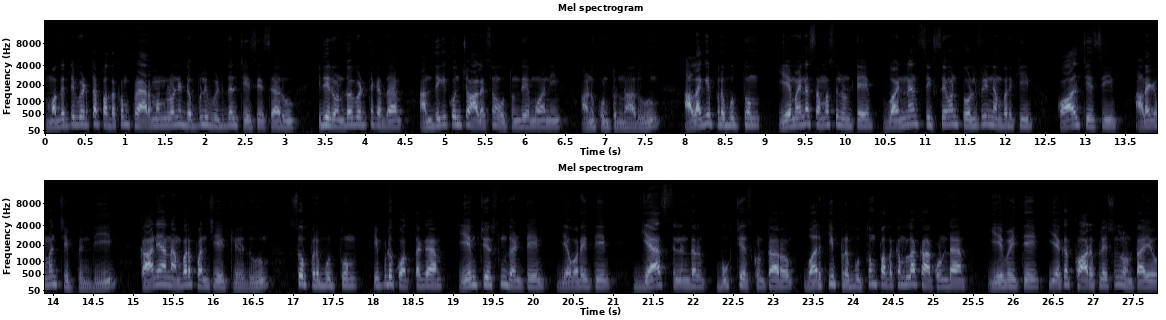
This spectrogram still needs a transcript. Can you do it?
మొదటి విడత పథకం ప్రారంభంలోనే డబ్బులు విడుదల చేసేశారు. ఇది రెండో విడత కదా. అందుకే కొంచెం ఆలస్యం అవుతుందేమో అని అనుకుంటున్నారు. అలాగే ప్రభుత్వం ఏమైనా సమస్యలు ఉంటే one nine six seven toll free నెంబర్కి కాల్ చేసి అడగమని చెప్పింది. కానీ ఆ నంబర్ పనిచేయట్లేదు. సో ప్రభుత్వం ఇప్పుడు కొత్తగా ఏం చేస్తుందంటే ఎవరైతే గ్యాస్ సిలిండర్ బుక్ చేసుకుంటారో వారికి ప్రభుత్వం పథకంలా కాకుండా ఏవైతే ఈ యొక్క కార్పొరేషన్లు ఉంటాయో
